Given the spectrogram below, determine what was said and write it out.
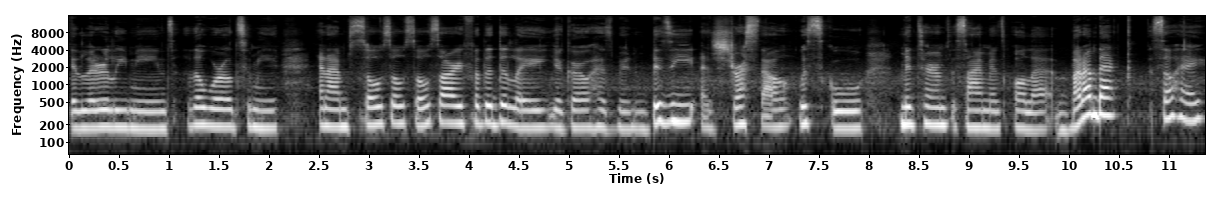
It literally means the world to me. And I'm so, so, so sorry for the delay. Your girl has been busy and stressed out with school, midterms, assignments, all that. But I'm back. So, hey.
